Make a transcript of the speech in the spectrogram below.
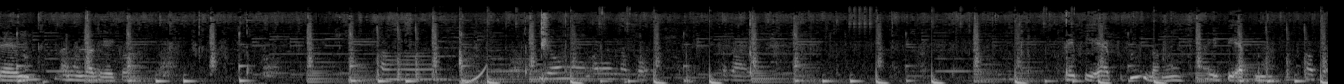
then, ano lalagay ko? Ah, yung ano na po, dry. APF. Hmm, bango. APF na. Opo.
